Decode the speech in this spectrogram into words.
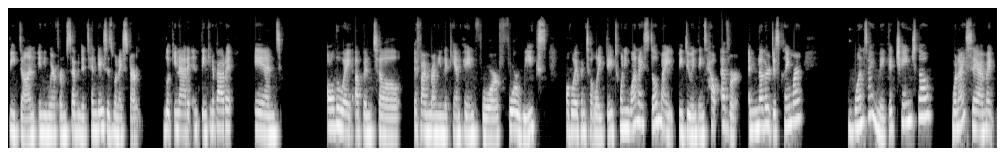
be done anywhere from seven to 10 days, is when I start looking at it and thinking about it. And all the way up until if I'm running the campaign for four weeks, all the way up until like day 21, I still might be doing things. However, another disclaimer once I make a change, though, when I say I might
